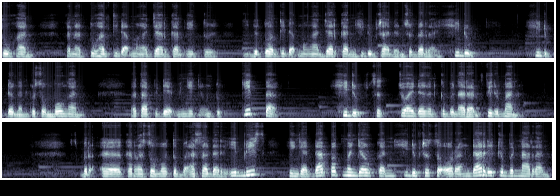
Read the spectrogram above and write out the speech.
Tuhan. Karena Tuhan tidak mengajarkan itu. Tuhan tidak mengajarkan hidup saya dan saudara hidup hidup dengan kesombongan tetapi dia menginginkan untuk kita hidup sesuai dengan kebenaran firman. Ber, eh, karena semua itu berasal dari iblis hingga dapat menjauhkan hidup seseorang dari kebenaran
